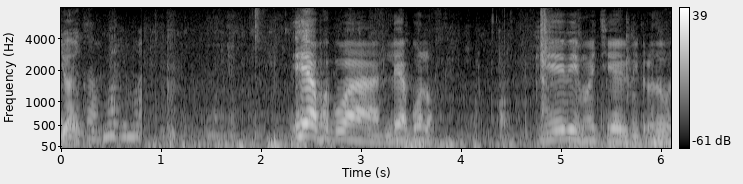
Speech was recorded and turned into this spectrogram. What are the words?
જો એ ભગવાન લે બોલો. કેવી મચ્છી આવી મિત્રો જોવો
